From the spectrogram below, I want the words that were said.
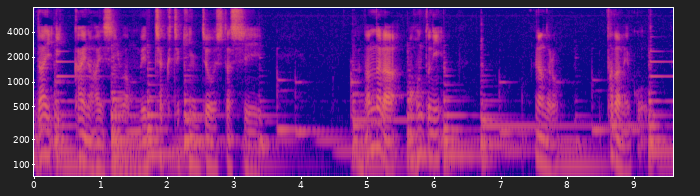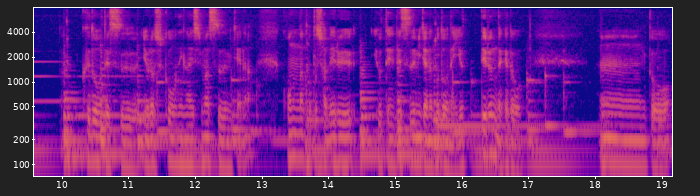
第1回の配信はめちゃくちゃ緊張したしなんなら、まあ、本当になんだろうただねこう「工藤です。よろしくお願いします」みたいな「こんなこと喋る予定です」みたいなことをね言ってるんだけどうーんと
